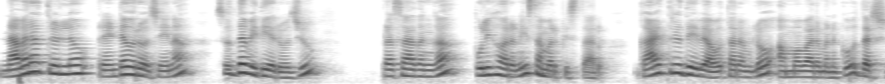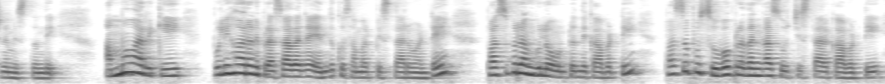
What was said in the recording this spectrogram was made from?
నవరాత్రుల్లో రెండవ రోజైన శుద్ధ విధియ రోజు ప్రసాదంగా పులిహోరని సమర్పిస్తారు. గాయత్రీదేవి అవతారంలో అమ్మవారు మనకు దర్శనమిస్తుంది. అమ్మవారికి పులిహోరని ప్రసాదంగా ఎందుకు సమర్పిస్తారు అంటే పసుపు రంగులో ఉంటుంది కాబట్టి పసుపు శుభప్రదంగా సూచిస్తారు కాబట్టి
